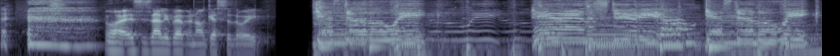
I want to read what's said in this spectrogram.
right, this is Ally Beaven, our guest of the week. Guest of the week. Here in the studio, guest of the week.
